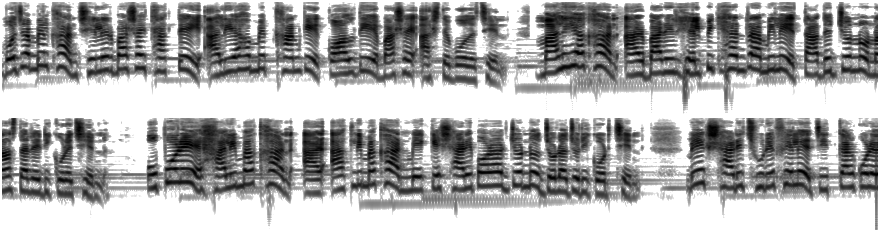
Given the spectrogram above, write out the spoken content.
মোজাম্মেল খান ছেলের বাসায় থাকতেই আলী আহমেদ খানকে কল দিয়ে বাসায় আসতে বলেছেন। মালিয়া খান আর বাড়ির হেল্পিং হ্যান্ডরা মিলে তাদের জন্য নাস্তা রেডি করেছেন। উপরে হালিমা খান আর আকলিমা খান মেয়েকে শাড়ি পরার জন্য জোড়াজোড়ি করছেন। মেঘ শাড়ি ছুঁড়ে ফেলে চিৎকার করে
